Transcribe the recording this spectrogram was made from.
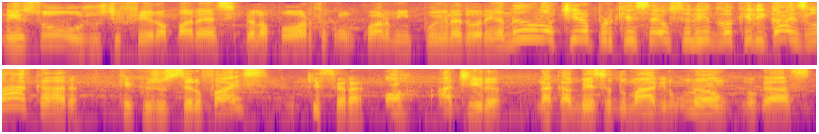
Nisso, o justifeiro aparece pela porta com o arma em punho, né? Do aranha, não, não atira porque esse é o cilindro daquele gás lá, cara. O que, que o justiceiro faz? o que será? Ó, atira. Na cabeça do Magnum? Não, no gás.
